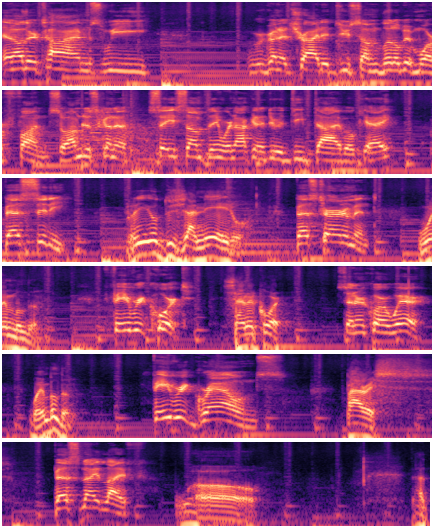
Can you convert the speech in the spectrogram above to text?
and other times we we're gonna try to do some little bit more fun. So I'm just gonna say something. We're not gonna do a deep dive, okay? Best city. Rio de Janeiro. Best tournament. Wimbledon. Favorite court. Center court. Center court where? Wimbledon. Favorite grounds? Paris. Best nightlife? Whoa. That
